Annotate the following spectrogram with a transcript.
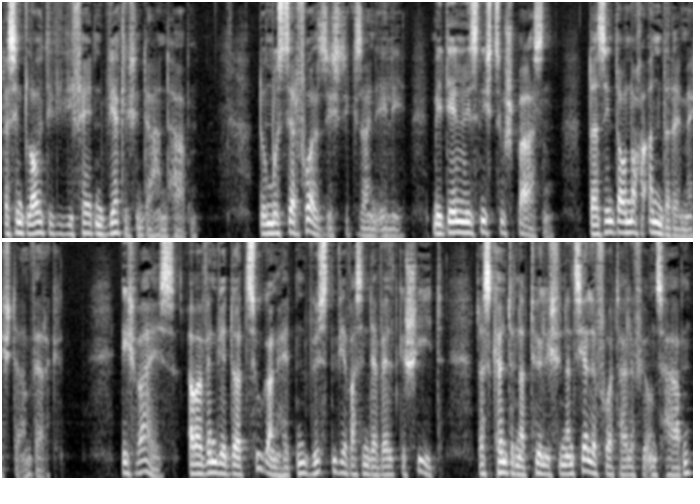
Das sind Leute, die die Fäden wirklich in der Hand haben. Du musst sehr vorsichtig sein, Eli. Mit denen ist nicht zu spaßen. Da sind auch noch andere Mächte am Werk. Ich weiß, aber wenn wir dort Zugang hätten, wüssten wir, was in der Welt geschieht. Das könnte natürlich finanzielle Vorteile für uns haben,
